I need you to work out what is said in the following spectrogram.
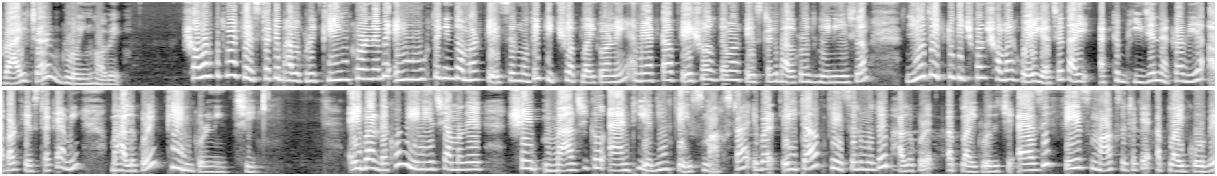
ব্রাইট আর গ্লোয়িং হবে। সবার প্রথমে ফেসটাকে ভালো করে ক্লিন করে নেবে। এই মুহূর্তে কিন্তু আমার ফেসের মধ্যে কিছু অ্যাপ্লাই করা নেই। আমি একটা ফেস ওয়াশ দিয়ে আমার ফেসটাকে ভালো করে ধুয়ে নিয়েছিলাম। যেহেতু একটু কিছুক্ষণ সময় হয়ে গেছে, তাই একটা ভিজে ন্যাকড়া দিয়ে আবার ফেসটাকে আমি ভালো করে ক্লিন করে নিচ্ছি। এইবার দেখো নিয়ে নিয়েছি আমাদের সেই ম্যাজিক্যাল অ্যান্টি এজিং ফেস মাস্কটা এবার এইটা ফেসের মধ্যে ভালো করে অ্যাপ্লাই করে দিচ্ছি। অ্যাজ এ ফেস মাস্ক এটাকে অ্যাপ্লাই করবে।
